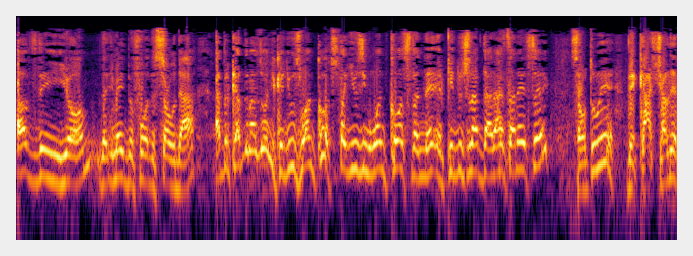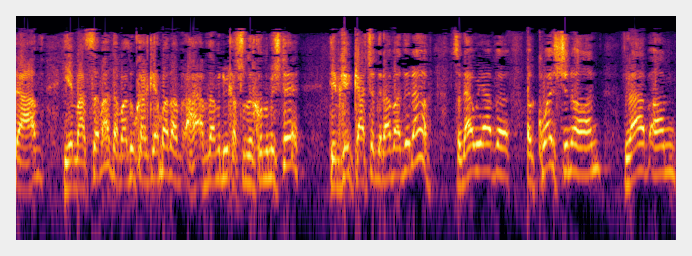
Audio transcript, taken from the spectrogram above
of the yom that you made before the sauda, you can use one course, Start using one course for kiddush rav next sanefsek. So too here, v'kasha lerav yemasavad amaluk the avnavir b'kasud the mishteh. So now we have a, a question on Rab on um,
